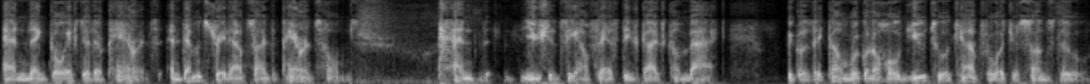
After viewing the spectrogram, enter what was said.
and then go after their parents and demonstrate outside the parents' homes. And you should see how fast these guys come back because they tell them, we're going to hold you to account for what your sons do.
